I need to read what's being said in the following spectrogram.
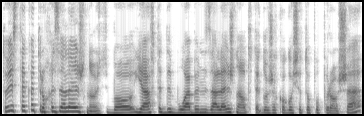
to jest taka trochę zależność, bo ja wtedy byłabym zależna od tego, że kogoś o to poproszę,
